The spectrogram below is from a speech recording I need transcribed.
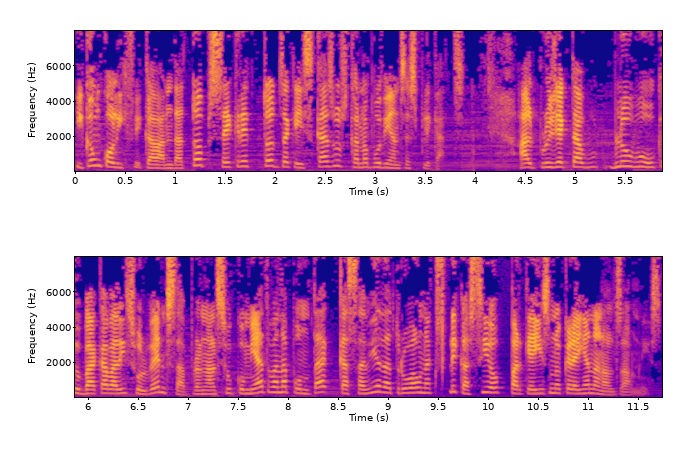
i com qualificaven de top secret tots aquells casos que no podien ser explicats. El projecte Blue Book va acabar dissolvent-se, però en el seu comiat van apuntar que s'havia de trobar una explicació perquè ells no creien en els ovnis.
